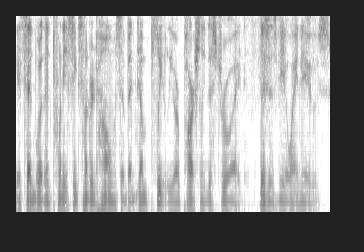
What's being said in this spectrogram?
It said more than 2,600 homes have been completely or partially destroyed. This is VOA News.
